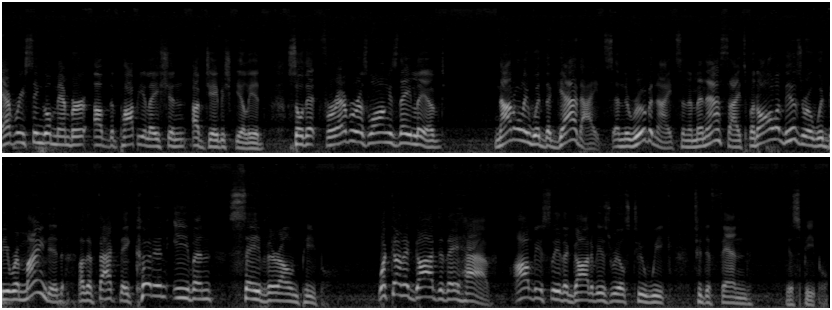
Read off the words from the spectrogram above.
every single member of the population of Jabesh Gilead, so that forever as long as they lived, not only would the Gadites and the Reubenites and the Manassites, but all of Israel would be reminded of the fact they couldn't even save their own people. What kind of God do they have? Obviously, the God of Israel's too weak to defend his people.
